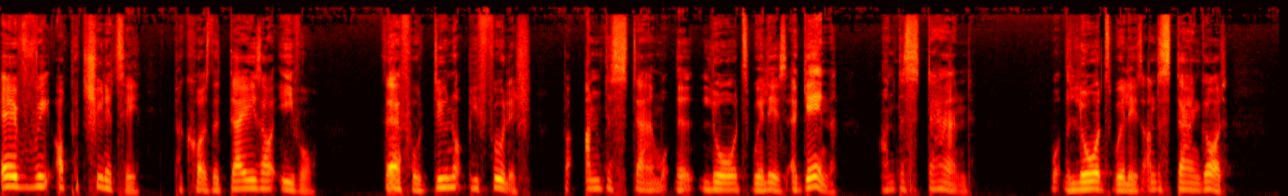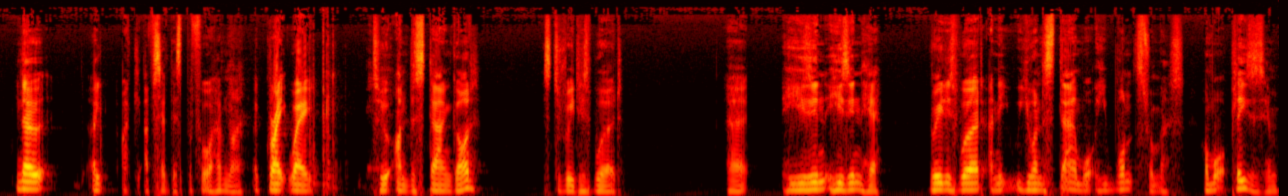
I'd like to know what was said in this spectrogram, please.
every opportunity because the days are evil. Therefore, do not be foolish, but understand what the Lord's will is. Again, understand what the Lord's will is. Understand God. You know, I, have said this before, haven't I? A great way to understand God is to read His Word. Uh, he's, in, he's in here. Read His Word, and you understand what He wants from us and what pleases Him.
